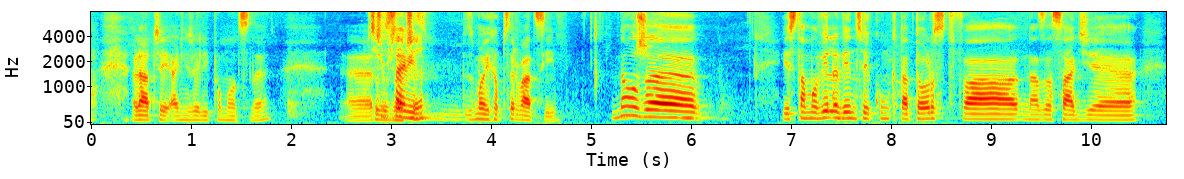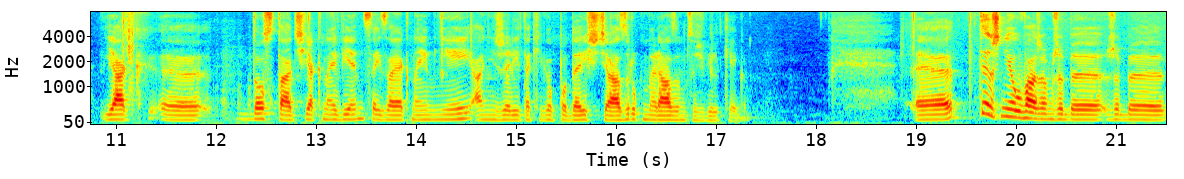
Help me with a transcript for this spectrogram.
raczej aniżeli pomocny. Co to znaczy? z, z moich obserwacji. No, że jest tam o wiele więcej kunktatorstwa na zasadzie, jak dostać jak najwięcej za jak najmniej, aniżeli takiego podejścia, zróbmy razem coś wielkiego. E, też nie uważam, żeby, żeby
